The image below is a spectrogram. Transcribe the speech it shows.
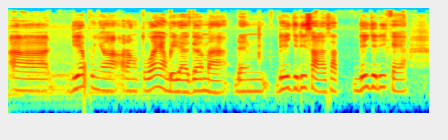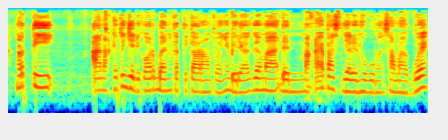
uh, dia punya orang tua yang beda agama dan dia jadi salah satu dia jadi kayak ngerti anak itu jadi korban ketika orang tuanya beda agama dan makanya pas jalin hubungan sama gue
